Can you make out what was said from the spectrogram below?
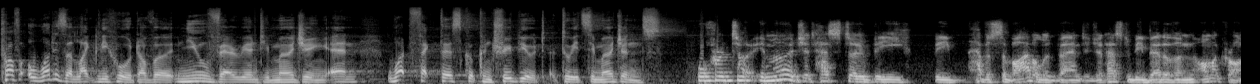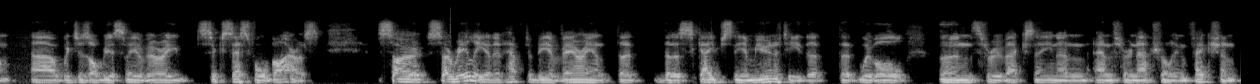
Prof, what is the likelihood of a new variant emerging and what factors could contribute to its emergence? Well, for it to emerge, it has to be be, have a survival advantage. It has to be better than Omicron, uh, which is obviously a very successful virus. So, so really, it'd have to be a variant that that escapes the immunity that that we've all earned through vaccine and and through natural infection.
